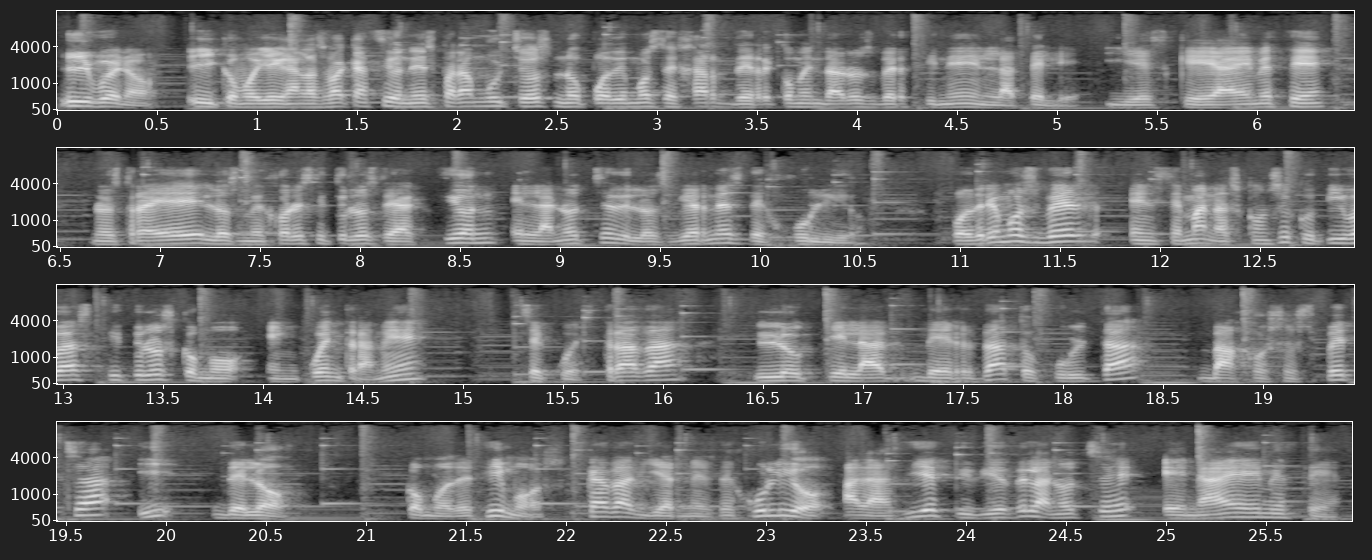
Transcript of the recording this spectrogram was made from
Y bueno, y como llegan las vacaciones, para muchos no podemos dejar de recomendaros ver cine en la tele. Y es que AMC nos trae los mejores títulos de acción en la noche de los viernes de julio. Podremos ver en semanas consecutivas títulos como Encuéntrame, Secuestrada, Lo que la verdad oculta, Bajo sospecha y The Love. Como decimos, cada viernes de julio a las 10 y 10 de la noche en AMC.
